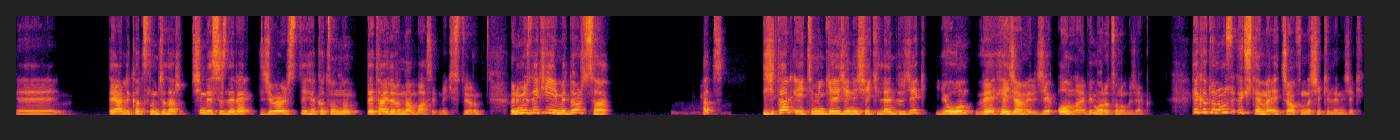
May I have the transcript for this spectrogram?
E, değerli katılımcılar, şimdi sizlere Digiversity Hackathon'un detaylarından bahsetmek istiyorum. Önümüzdeki 24 saat dijital eğitimin geleceğini şekillendirecek yoğun ve heyecan verici online bir maraton olacak. Hackathon'umuz 3 tema etrafında şekillenecek.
